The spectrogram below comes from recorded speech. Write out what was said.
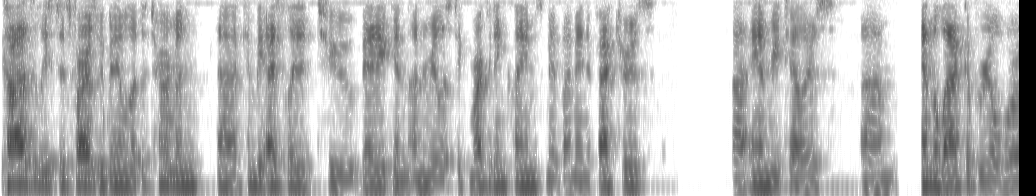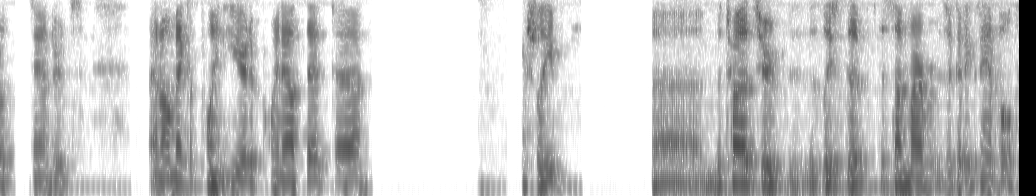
The cause, at least as far as we've been able to determine, uh, can be isolated to vague and unrealistic marketing claims made by manufacturers uh, and retailers, um, and the lack of real-world standards. And I'll make a point here to point out that uh, actually uh, the toilets are, at least the, the Sunmar is a good example,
